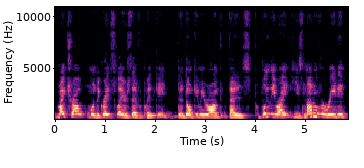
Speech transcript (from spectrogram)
Mike Trout, one of the greatest players to ever play the game. Don't get me wrong, that is completely right. He's not overrated.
